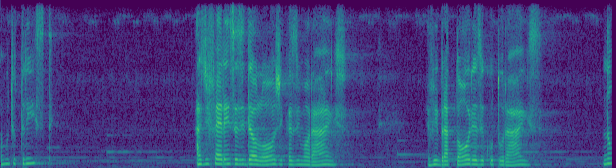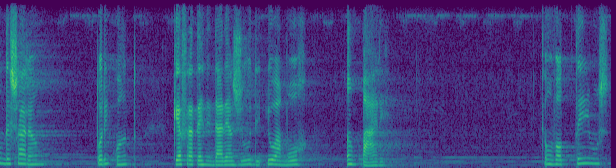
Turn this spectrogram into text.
É muito triste. As diferenças ideológicas e morais, vibratórias e culturais, não deixarão, por enquanto, que a fraternidade ajude e o amor ampare. Então voltemos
